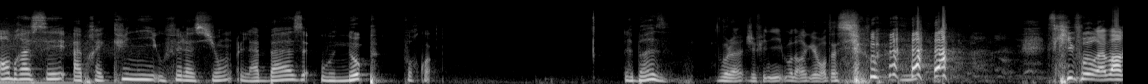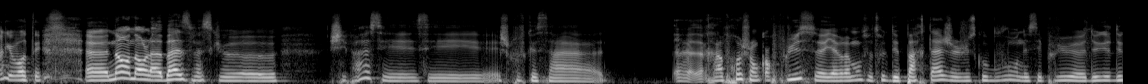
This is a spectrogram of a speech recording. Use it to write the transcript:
Embrasser après cuni ou fellation, la base ou nope Pourquoi? La base? Voilà, j'ai fini mon argumentation. Ce qu'il faut vraiment argumenter. Euh, non, non, la base, parce que, euh, je sais pas, c'est, c'est, je trouve que ça euh, rapproche encore plus. Il y a vraiment ce truc de partage jusqu'au bout. On ne sait plus euh, de, de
